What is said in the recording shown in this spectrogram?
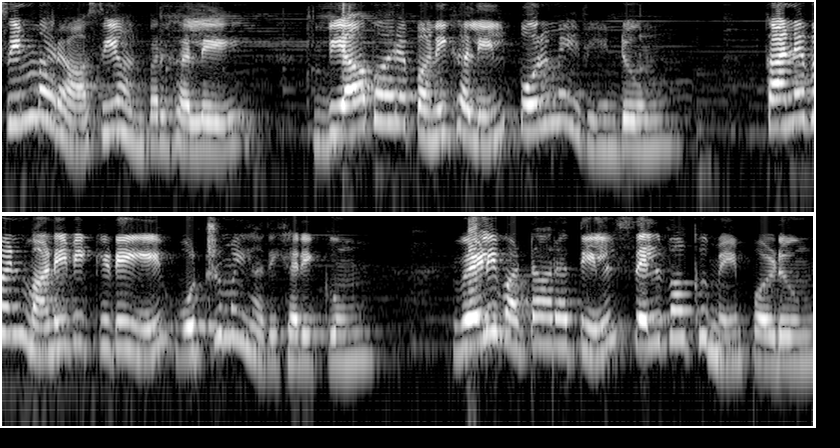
சிம்ம ராசி அன்பர்களே வியாபார பணிகளில் பொறுமை வேண்டும். கணவன் மனைவிக்கிடையே ஒற்றுமை அதிகரிக்கும். வெளி வட்டாரத்தில் செல்வாக்கு மேம்படும்.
